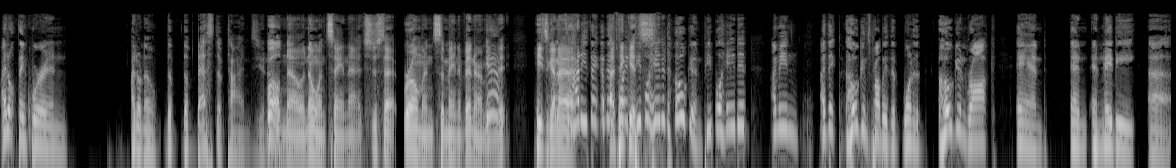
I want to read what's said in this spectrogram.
I don't think we're in. I don't know the the best of times. You know. Well, no, no one's saying that. It's just that Roman's the main eventer. I mean, Yeah. he's gonna. how do you think? That's I think why it's- people hated Hogan. People hated. I mean, I think Hogan's probably the one of the Hogan, Rock, and and and maybe uh,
